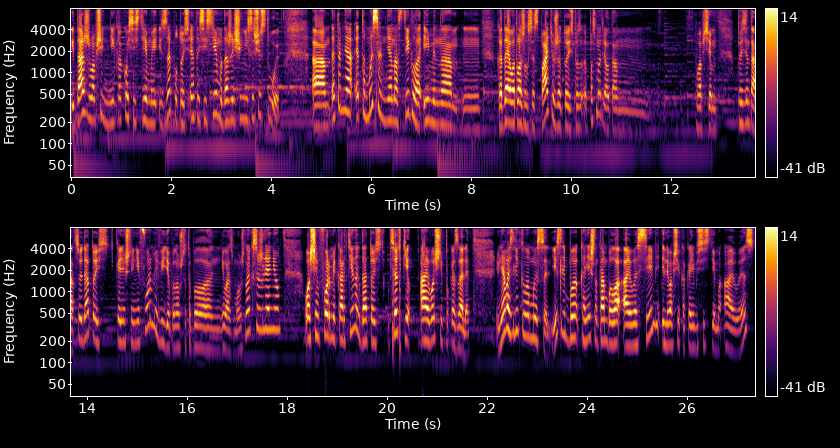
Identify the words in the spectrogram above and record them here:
И даже вообще никакой системы из Apple, то есть этой системы даже еще не существует. Эм, это меня, эта мысль меня настигла именно, м, когда я вот ложился спать уже, то есть пос, посмотрел там в общем, презентацию, да, то есть, конечно, не в форме видео, потому что это было невозможно, к сожалению. В общем, в форме картинок, да, то есть, все-таки iWatch не показали. И у меня возникла мысль, если бы, конечно, там была iOS 7 или вообще какая-нибудь система iOS,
